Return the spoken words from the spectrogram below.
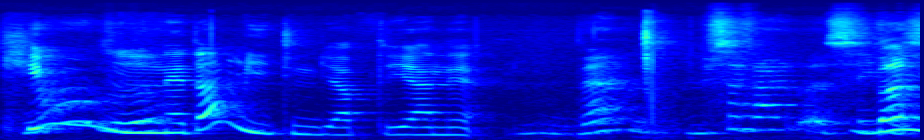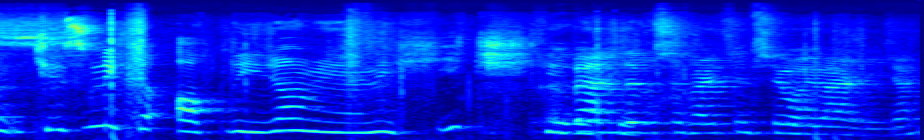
Kim oldu? neden meeting yaptı yani? Ben bu sefer sekiz. Ben kesinlikle atlayacağım yani hiç gerek ben yok. de bu sefer kimseye oy vermeyeceğim.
